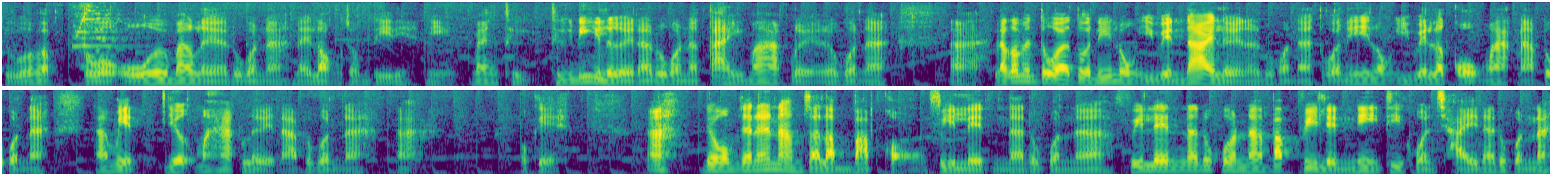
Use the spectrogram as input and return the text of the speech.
ถือว่าแบบตัวโอเวอร์มากเลยนะทุกคนนะไหนลองโจมตีดินี่แม่งถึงถึงนี่เลยนะทุกคนนะไกลมากเลยนะทุกคนนะ อ่าแล้วก็เป็นตัวตัวนี้ลงอีเวนต์ได้เลยนะทุกคนนะตัวนี้ลงอีเวนต์แล้วโกงมากนะครับทุกคนนะดาเมจเยอะมากเลยนะครับทุกคนนะอ่าโอเคอะเดี๋ยวผมจะแนะนำสำหรับบัฟของฟรีเลนนะทุกคนนะฟรีเลนนะทุกคนนะบัฟฟรีเลนนี่ที่ควรใช้นะทุกคนนะ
